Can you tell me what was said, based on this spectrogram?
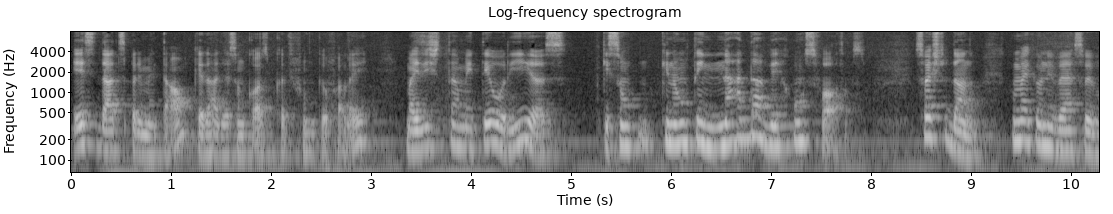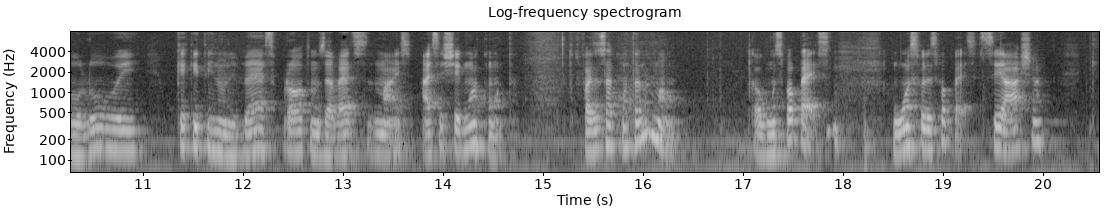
esse dado experimental, que é da radiação cósmica de fundo que eu falei, mas existem também teorias que, são, que não tem nada a ver com os fótons. Só estudando como é que o universo evolui, o que é que tem no universo, prótons, elétrons e tudo mais, aí você chega a uma conta faz essa conta na mão, com alguns papéis, algumas folhas de papéis. Você acha que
